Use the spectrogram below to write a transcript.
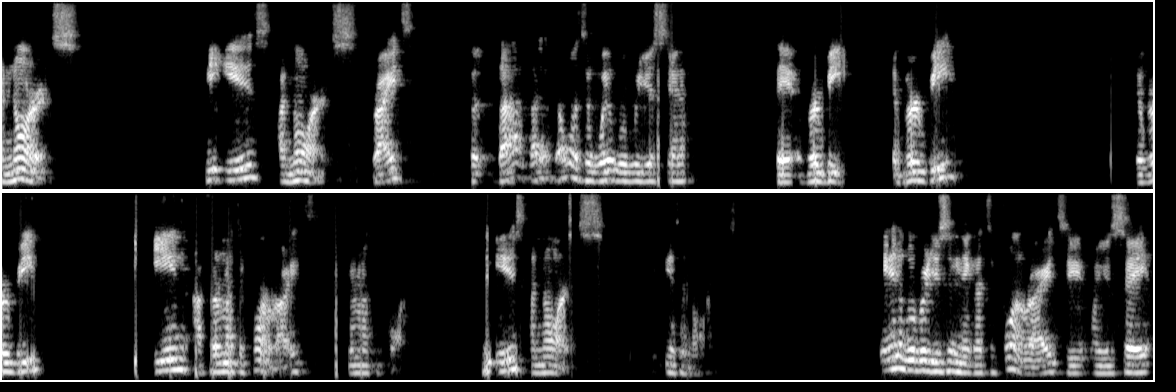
a nurse. He is a nurse, right? But that, that, that was the way we were using the verb be. The verb be, the verb be in affirmative form, right? Affirmative form. He is a nurse. He is a nurse. And we were using negative form, right? So when you say,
